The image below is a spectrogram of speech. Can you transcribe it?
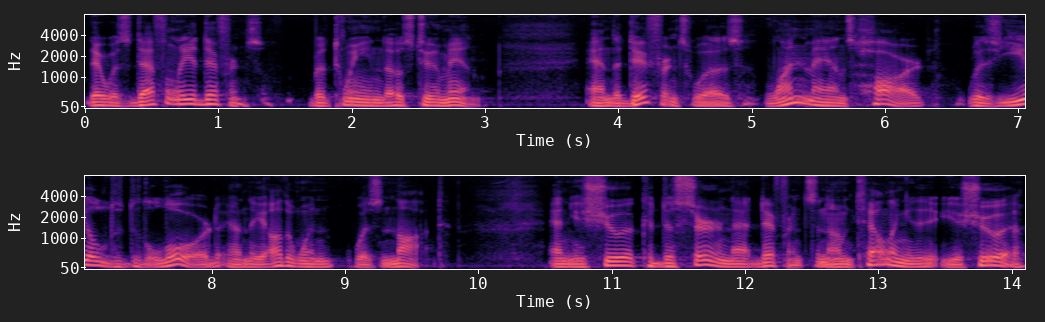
There was definitely a difference between those two men. And the difference was one man's heart was yielded to the Lord and the other one was not. And Yeshua could discern that difference. And I'm telling you that Yeshua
